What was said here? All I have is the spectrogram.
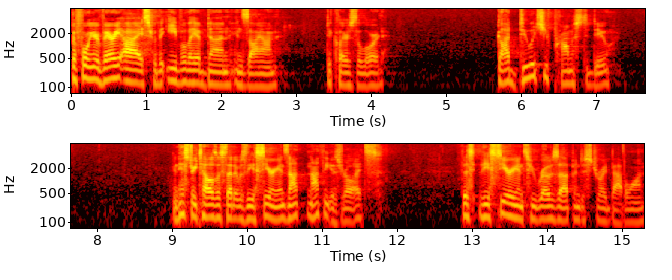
before your very eyes for the evil they have done in Zion, declares the Lord. God, do what you've promised to do. And history tells us that it was the Assyrians, not, not the Israelites, the, the Assyrians who rose up and destroyed Babylon,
